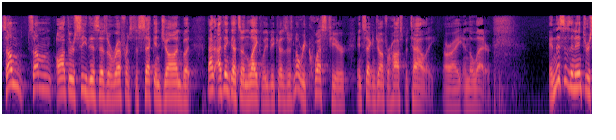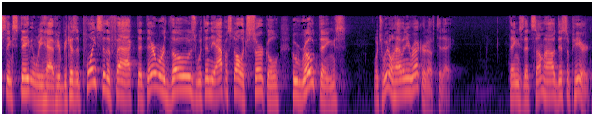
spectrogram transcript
Some, some authors see this as a reference to 2 John, but that, I think that's unlikely because there's no request here in 2 John for hospitality, all right, in the letter. And this is an interesting statement we have here because it points to the fact that there were those within the apostolic circle who wrote things which we don't have any record of today. Things that somehow disappeared.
